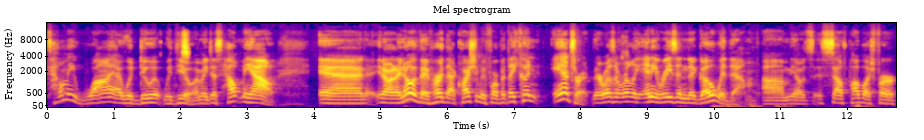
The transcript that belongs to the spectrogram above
tell me why I would do it with you. I mean, just help me out. And you know, and I know if they've heard that question before, but they couldn't answer it. There wasn't really any reason to go with them. Um, you know, it's, it's, self-published for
